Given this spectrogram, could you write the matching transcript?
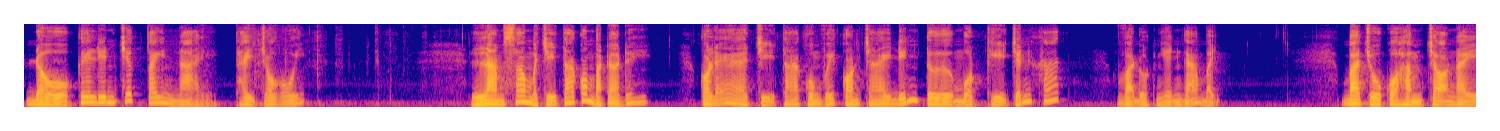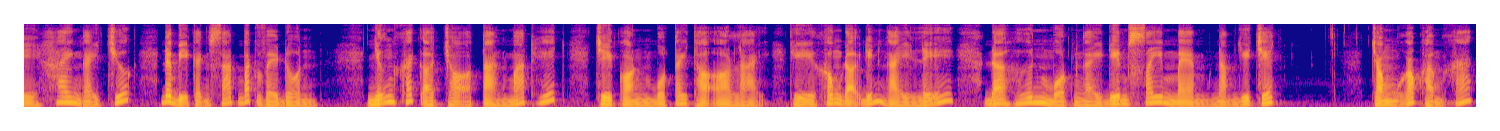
Đầu kê lên chiếc tay nải thay cho gối. Làm sao mà chị ta có mặt ở đây? Có lẽ chị ta cùng với con trai đến từ một thị trấn khác và đột nhiên ngã bệnh. Bà chủ của hầm trọ này hai ngày trước đã bị cảnh sát bắt về đồn. Những khách ở trọ tàn mát hết, chỉ còn một tay thợ ở lại thì không đợi đến ngày lễ, đã hơn một ngày đêm say mềm nằm như chết. Trong góc hầm khác,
